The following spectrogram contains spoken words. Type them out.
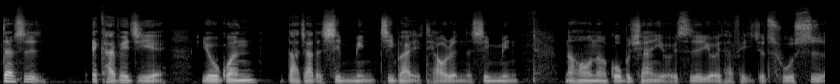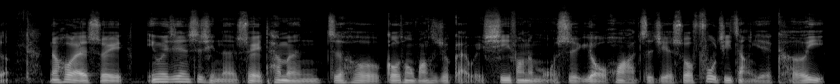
但是，哎，开飞机耶，攸关大家的性命，几百条人的性命。然后呢，果不其然，有一次有一台飞机就出事了。那后来，所以因为这件事情呢，所以他们之后沟通方式就改为西方的模式，有话直接说，副机长也可以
